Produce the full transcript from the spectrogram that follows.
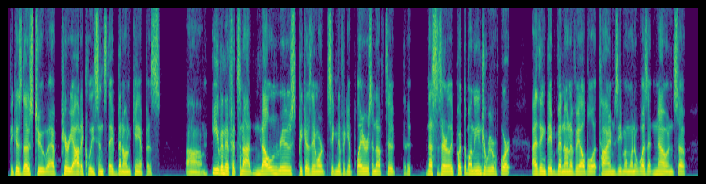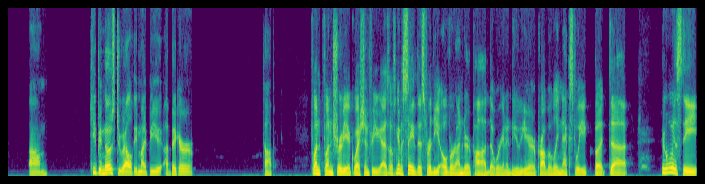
because those two have periodically since they've been on campus, um, even if it's not known news because they weren't significant players enough to, to necessarily put them on the injury report. I think they've been unavailable at times, even when it wasn't known. So, um, keeping those two healthy might be a bigger topic. Fun, fun trivia question for you guys. I was going to save this for the over under pod that we're going to do here probably next week. But uh, who was the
